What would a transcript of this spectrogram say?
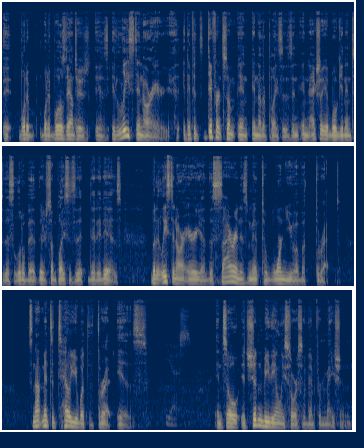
it, what it what it boils down to is, is, at least in our area, and if it's different some in, in other places, and, and actually we'll get into this a little bit. There's some places that, that it is, but at least in our area, the siren is meant to warn you of a threat. It's not meant to tell you what the threat is. Yes. And so it shouldn't be the only source of information.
